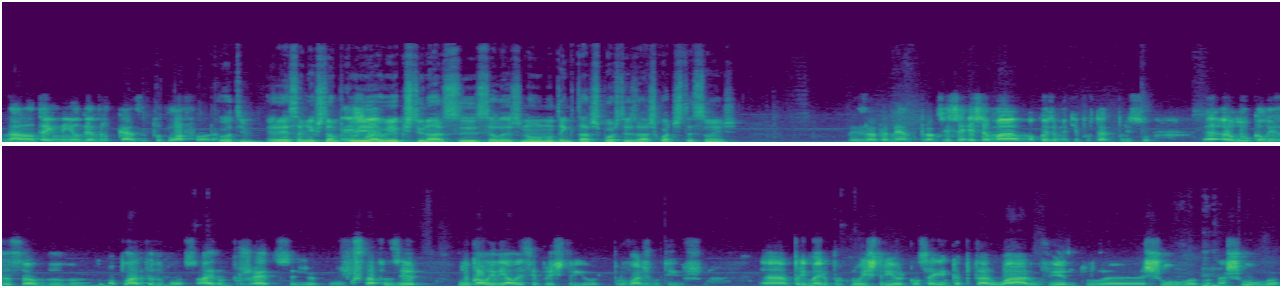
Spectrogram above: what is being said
Não, não tenho nenhum dentro de casa, tudo lá fora. Ótimo. Era essa a minha questão, porque eu ia, eu ia, questionar se, se elas não, não têm que estar expostas às quatro estações. Exatamente, pronto. Isso, é, isso é uma, uma coisa muito importante, por isso a, localização de, de, uma planta, de um bonsai, de um projeto, seja o que se está a fazer, o local ideal é sempre exterior, por vários motivos. Uh, primeiro porque no exterior conseguem captar o ar, o vento, a chuva, quando há chuva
